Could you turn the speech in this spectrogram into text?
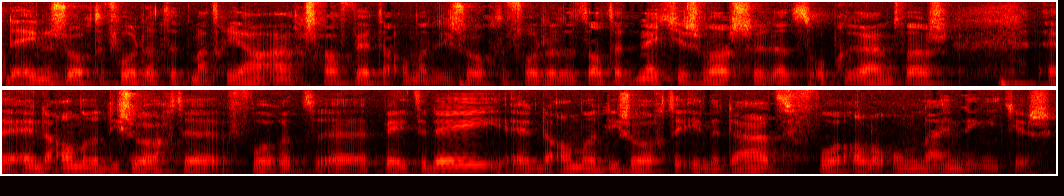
De ene zorgde ervoor dat het materiaal aangeschaft werd, de andere die zorgde ervoor dat het altijd netjes was, eh, dat het opgeruimd was. Eh, en de andere die zorgde voor het eh, PTD en de andere die zorgde inderdaad voor alle online dingetjes.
